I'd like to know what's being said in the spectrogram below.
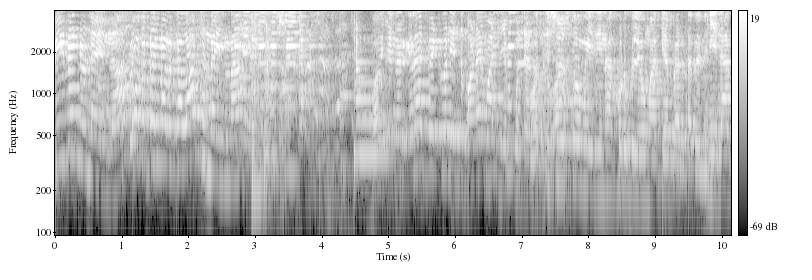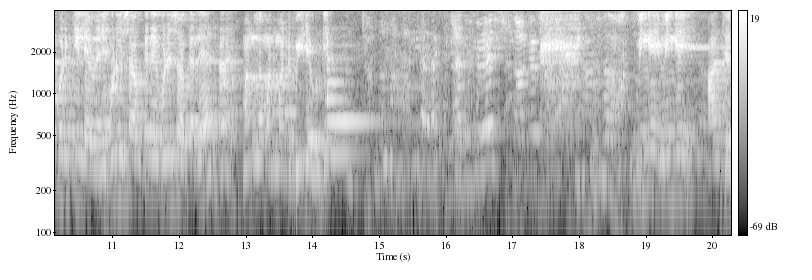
పేమెంట్ ఉన్నాయన్నా ఒకటిన్నర కలాస్ ఉన్నాయిన్నా. ఒకటిన్నర గ్లాస్ పెట్టుకొని ఇంత పడాయి మాటలు చెప్పుకుంటాడు వచ్చి చూసుకో ఇది నా కొడుకు లేవు మాకేం పెడతారని ఈ నా కొడుకే లేవు ఇప్పుడు సౌకర్యం ఎప్పుడు సౌకర్యం. మనలో మన మాట బీడి ఒకటి మింగే మింగే ఆన్? ఏ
